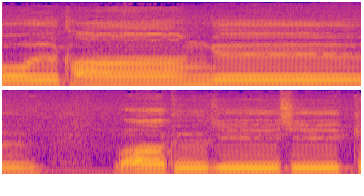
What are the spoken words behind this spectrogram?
経官具和くじしけ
